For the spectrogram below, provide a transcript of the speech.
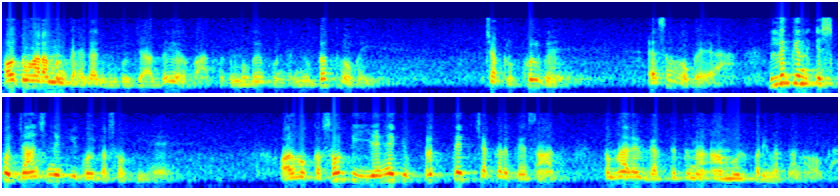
और तुम्हारा मन कहेगा कि बिल्कुल जाग गई और बात खत्म हो गई, कुंडलनी उपलब्ध हो गई चक्र खुल गए ऐसा हो गया। लेकिन इसको जांचने की कोई कसौटी है। और वो कसौटी यह है कि प्रत्येक चक्र के साथ तुम्हारे व्यक्तित्व में आमूल परिवर्तन होगा।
